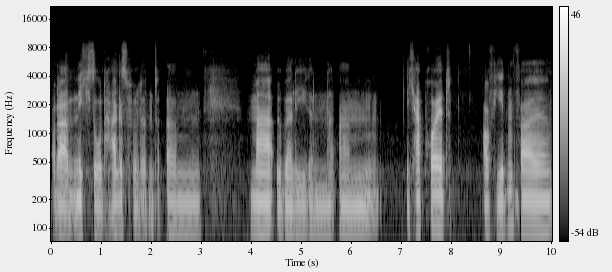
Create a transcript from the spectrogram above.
oder nicht so tagesfüllend. Ähm, mal überlegen. Ähm, ich habe heute auf jeden Fall,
